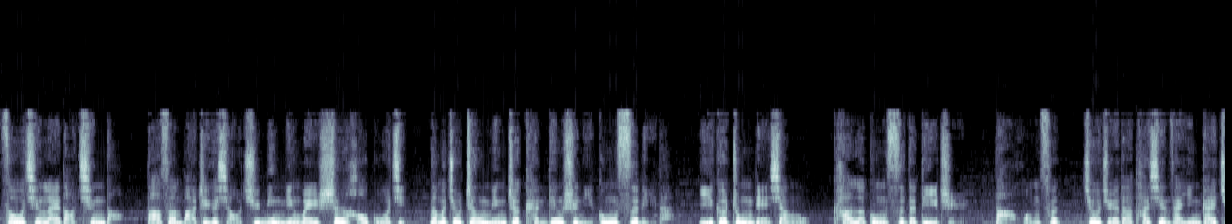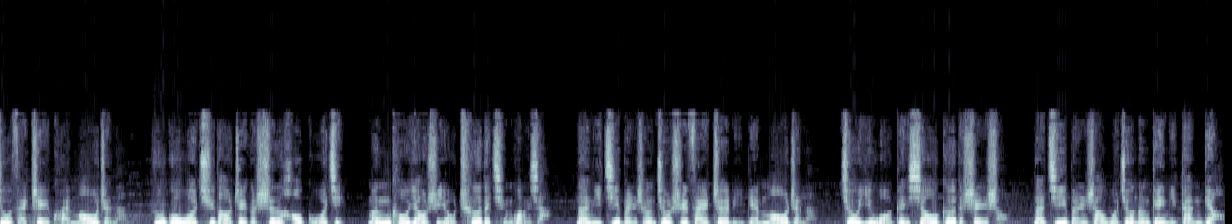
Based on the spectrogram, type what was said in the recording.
邹庆来到青岛，打算把这个小区命名为深豪国际，那么就证明这肯定是你公司里的一个重点项目。看了公司的地址，大黄村，就觉得他现在应该就在这块猫着呢。如果我去到这个深豪国际门口，要是有车的情况下，那你基本上就是在这里边猫着呢。就以我跟肖哥的身手。那基本上我就能给你干掉。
